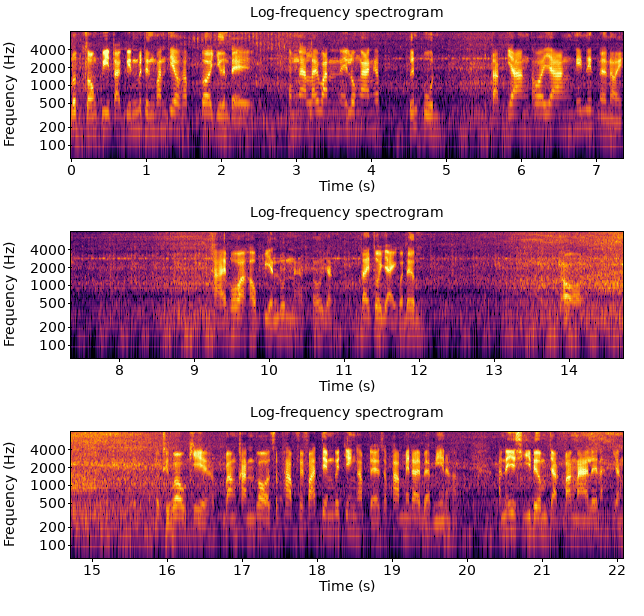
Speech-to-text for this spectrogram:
รถสองปีตักดินไม่ถึงพันเที่ยวครับ ก็ยืนแต่ทำงานรายวันในโรงงานครับ พื้นปูน ตักยางทอยยางนิดๆหน่อยๆขายเพราะว่าเขาเปลี่ยนรุ่นนะครับเขาอยากได้ตัวใหญ่กว่าเดิมก็ก็ถือว่าโอเคครับ บางคันก็สภาพไฟฟ้าเต็มก็จริงครับ แต่สภาพไม่ได้แบบนี้นะครับ อันนี้สีเดิมจากบางนาเลยนะ ยัง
